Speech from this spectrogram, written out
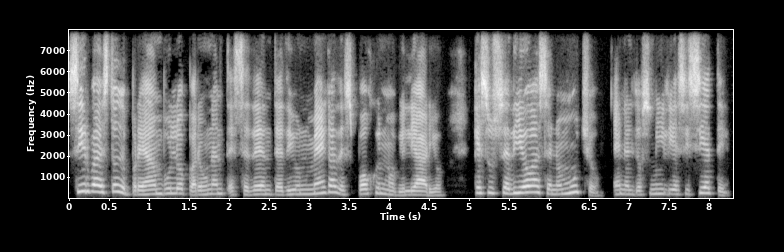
sirva esto de preámbulo para un antecedente de un mega despojo inmobiliario que sucedió hace no mucho, en el 2017,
